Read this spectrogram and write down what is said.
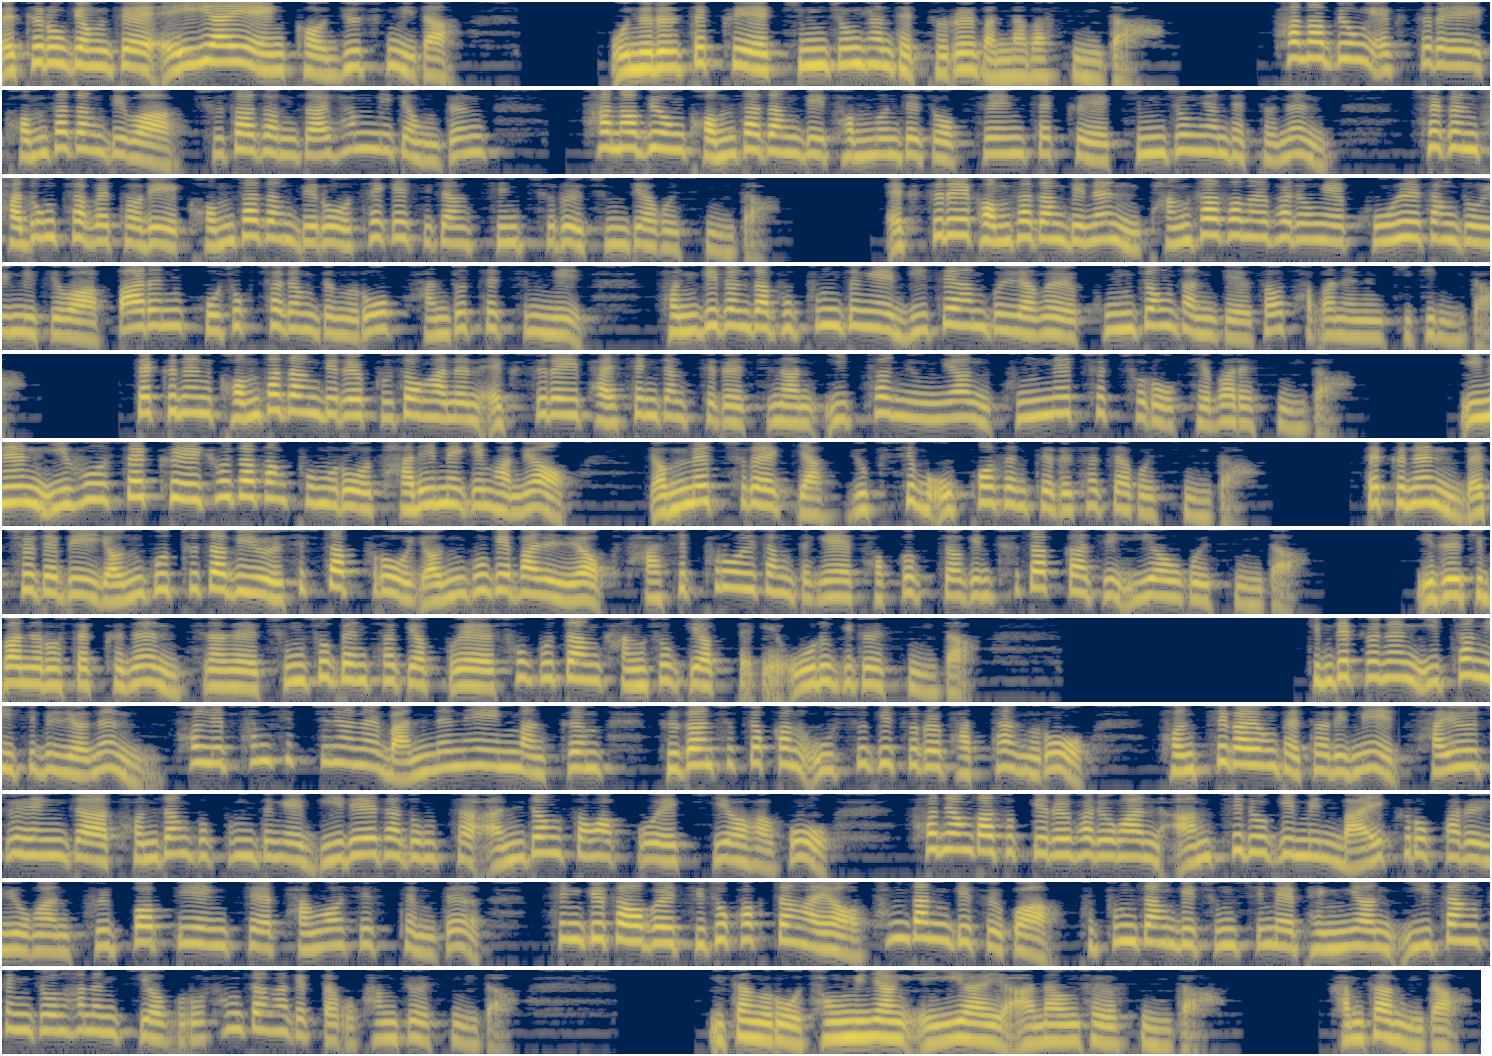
메트로 경제 AI 앵커 뉴스입니다. 오늘은 세크의 김종현 대표를 만나봤습니다. 산업용 엑스레이 검사 장비와 주사전자 현미경 등 산업용 검사 장비 전문 제조업체인 세크의 김종현 대표는 최근 자동차 배터리 검사 장비로 세계 시장 진출을 준비하고 있습니다. 엑스레이 검사 장비는 방사선을 활용해 고해상도 이미지와 빠른 고속 촬영 등으로 반도체 칩 및 전기전자 부품 등의 미세한 분량을 공정 단계에서 잡아내는 기기입니다. 세크는 검사 장비를 구성하는 엑스레이 발생 장치를 지난 2006년 국내 최초로 개발했습니다. 이는 이후 세크의 효자 상품으로 자리매김하며 연매출액 약 65%를 차지하고 있습니다. 세크는 매출 대비 연구 투자 비율 14%, 연구 개발 인력 40% 이상 등의 적극적인 투자까지 이어오고 있습니다. 이를 기반으로 세크는 지난해 중소벤처기업부의 소부장 강소기업 100에 오르기도 했습니다. 김 대표는 2021년은 설립 30주년을 맞는 해인 만큼 그간 축적한 우수 기술을 바탕으로 전치가용 배터리 및 자율주행자 전장 부품 등의 미래 자동차 안정성 확보에 기여하고 선형 가속기를 활용한 암치료기 및 마이크로파를 이용한 불법 비행체 방어 시스템 등 신규 사업을 지속 확장하여 첨단 기술과 부품 장비 중심의 100년 이상 생존하는 기업으로 성장하겠다고 강조했습니다. 이상으로 정민양 AI 아나운서였습니다. 감사합니다.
